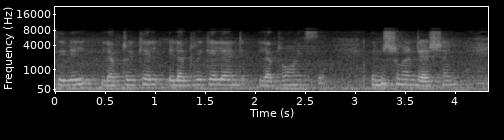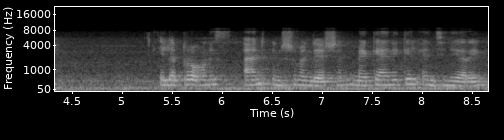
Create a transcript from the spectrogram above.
civil electrical electrical and electronics instrumentation electronics and instrumentation mechanical engineering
